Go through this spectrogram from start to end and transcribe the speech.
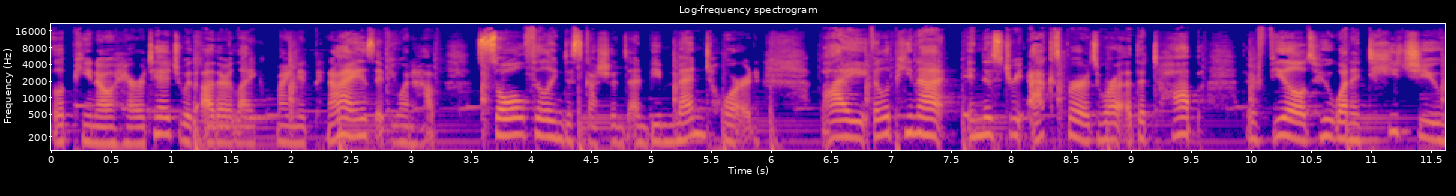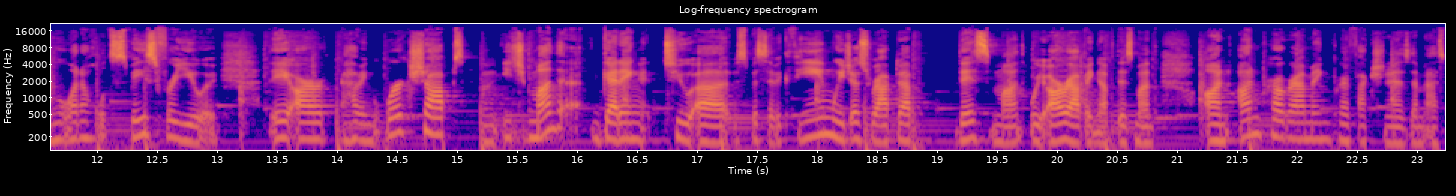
Filipino heritage with other like minded Pinays, if you want to have soul filling discussions and be mentored by Filipina industry experts who are at the top their fields, who want to teach you, who want to hold space for you. They are having workshops um, each month, getting to a specific theme. We just wrapped up this month. We are wrapping up this month on unprogramming perfectionism as.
